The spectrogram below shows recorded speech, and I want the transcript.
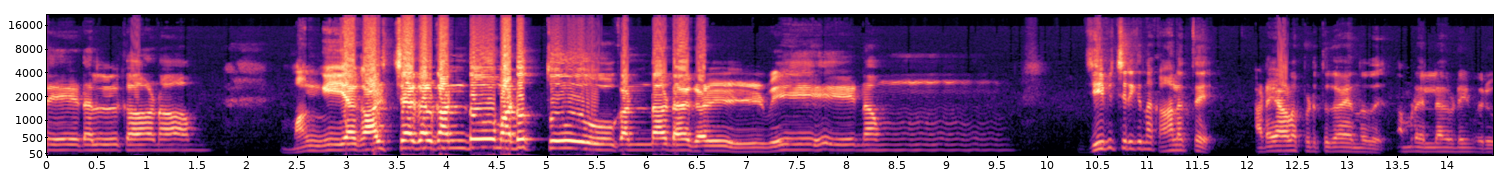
തേടൽ കാണാം. മങ്ങിയ കാഴ്ചകൾ കണ്ടു മടുത്തു കണ്ണടകൾ വേണം. ജീവിച്ചിരിക്കുന്ന കാലത്തെ അടയാളപ്പെടുത്തുക എന്നത് നമ്മുടെ എല്ലാവരുടെയും ഒരു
